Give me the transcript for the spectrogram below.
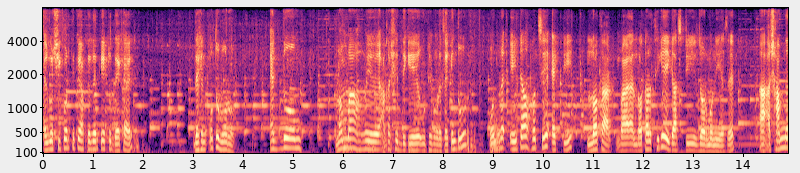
একদম শিকড় থেকে আপনাদেরকে একটু দেখায়। দেখেন কত বড়। একদম লম্বা হয়ে আকাশের দিকে উঠে পড়েছে। কিন্তু বন্ধুরা, এইটা হচ্ছে একটি লতার বা লতার থেকে এই গাছটি জন্ম নিয়েছে। সামনে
